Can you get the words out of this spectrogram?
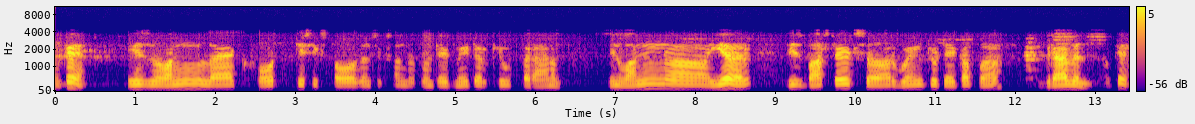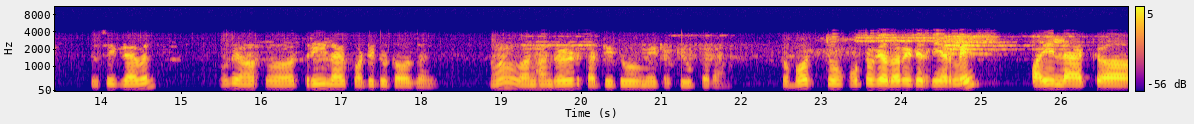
Okay, is one lakh forty six thousand six hundred twenty eight meter cube per annum. In one uh, year, these bastards are going to take up uh, gravel. Okay, you see gravel. Okay, of uh, three lakh forty two thousand. Uh, 132 meter cube per annum. So both to put together, it is nearly 5 lakh uh,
